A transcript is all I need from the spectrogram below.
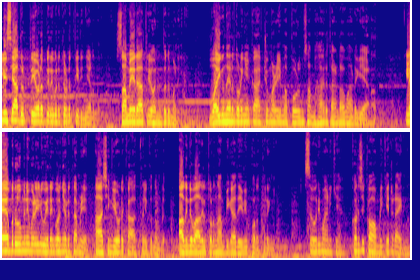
ലീസി അതൃപ്തിയോടെ പിറുപിറുത്തോടെ സമയരാത്രി ഒൻപത് മണി. വൈകുന്നേരം തുടങ്ങിയ കാറ്റും മഴയും അപ്പോഴും സംഹാര താണ്ഡവമാടുകയാണ് ലേബർ റൂമിന് വെളിയിൽ ഉയരം കുറഞ്ഞ ഒരു തമിഴൻ ആശങ്കയോടെ കാത്തു നിൽക്കുന്നുണ്ട്. അതിന്റെ വാതിൽ തുറന്ന് അംബികാദേവി പുറത്തിറങ്ങി. സോറി മാണിക്ക കുറച്ച് കോംപ്ലിക്കേറ്റഡ് ആയിരുന്നു.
